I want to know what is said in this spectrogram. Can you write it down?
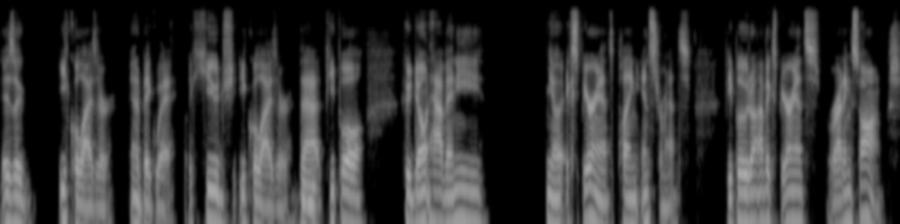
is a equalizer in a big way like huge equalizer mm-hmm. that people who don't have any you know experience playing instruments people who don't have experience writing songs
